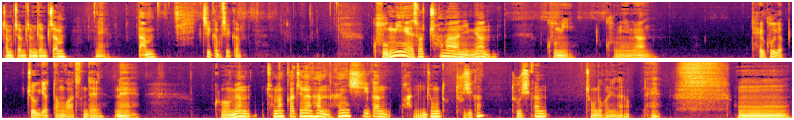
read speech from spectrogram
점점점점점. 네. 땀 찔끔찔끔. 구미에서 천안이면 구미. 구미면 대구 옆쪽이었던 것 같은데. 네. 그러면 천안까지는 한 1시간 반 정도? 2시간? 2시간 정도 걸리나요? 네. 어,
